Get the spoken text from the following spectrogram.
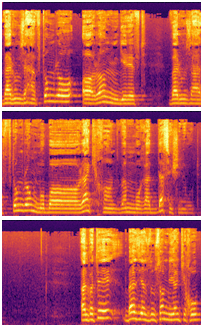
و روز هفتم رو آرام گرفت. و روز هفتم رو مبارک خواند و مقدسش نمود البته بعضی از دوستان میگن که خب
